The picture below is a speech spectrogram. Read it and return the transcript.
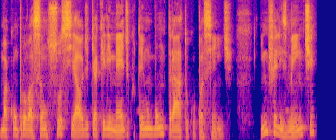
uma comprovação social de que aquele médico tem um bom trato com o paciente. Infelizmente,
